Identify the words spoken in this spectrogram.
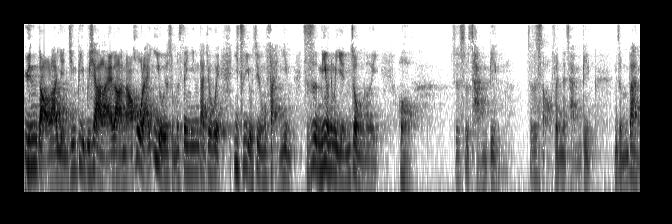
晕倒了，眼睛闭不下来了，然后后来一有什么声音，他就会一直有这种反应，只是没有那么严重而已。哦，这是残病，这是少分的残病，你怎么办？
